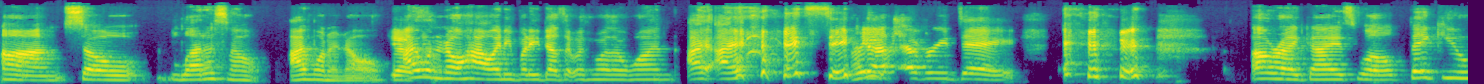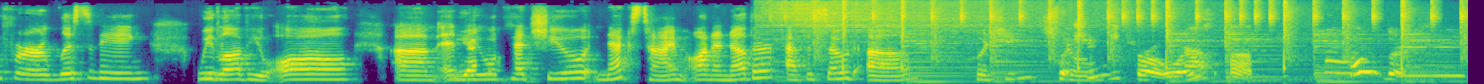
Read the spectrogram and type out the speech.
um so let us know i want to know yes. i want to know how anybody does it with more than one i i say right. that every day All right, guys. Well, thank you for listening. We love you all. Um, and we will catch you next time on another episode of Pushing, Pushing Strollers Up. up. Boulders.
